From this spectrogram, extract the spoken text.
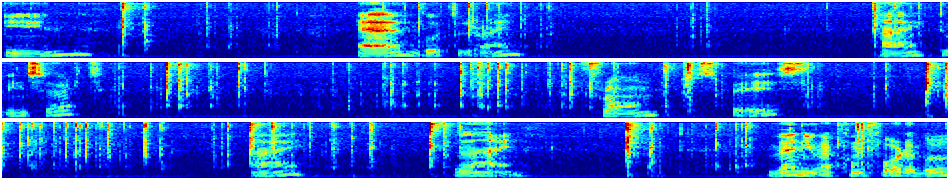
in L go to the right I to insert from space I line. When you are comfortable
